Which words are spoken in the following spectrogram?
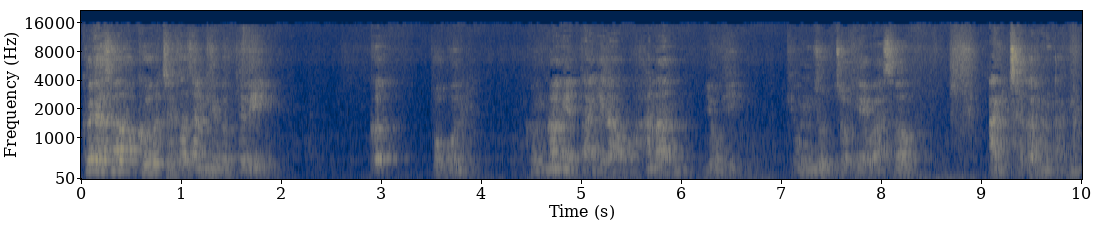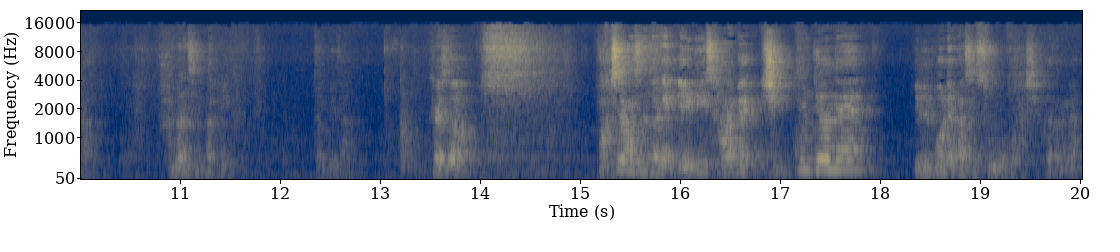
그래서 그 제사장 계급들이 끝부분 건강의 땅이라고 하는 여기 경주 쪽에 와서 안착을 한 거 아닌가 하는 생각이 듭니다. 그래서 박시장 선생이 AD 419년에 일본에 가서 순국을 하셨거든요.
